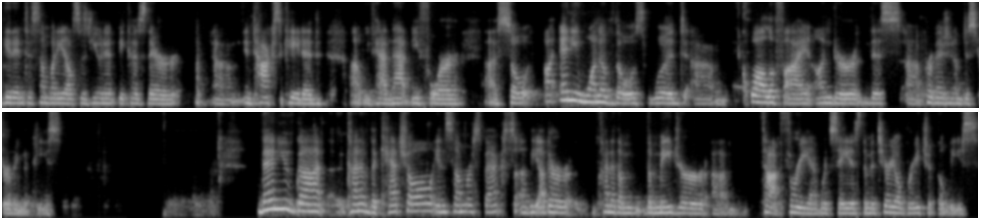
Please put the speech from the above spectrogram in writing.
get into somebody else's unit because they're um, intoxicated, uh, we've had that before. Uh, so uh, any one of those would um, qualify under this uh, provision of disturbing the peace. Then you've got kind of the catch-all in some respects. Uh, the other kind of the, the major um, top three, I would say, is the material breach of the lease.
